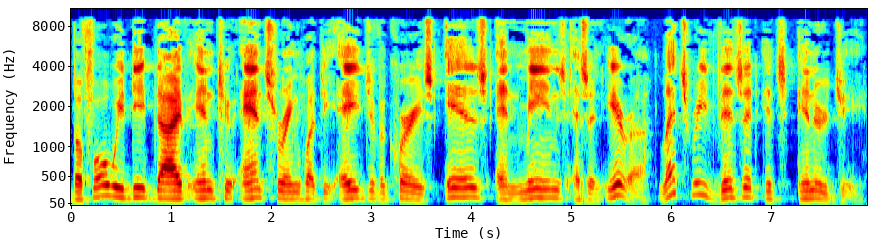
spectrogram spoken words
before we deep dive into answering what the age of Aquarius is and means as an era, let's revisit its energy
